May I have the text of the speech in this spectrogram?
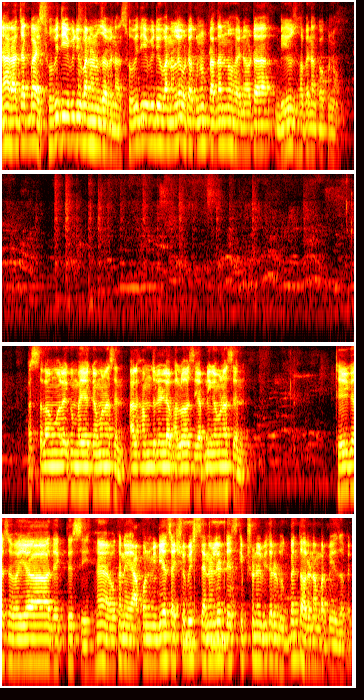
না রাজাক ভাই, ছবি দিয়ে ভিডিও বানানো যাবে না। ছবি দিয়ে ভিডিও বানালে ওটা কোনো প্রাধান্য হয় না, ওটা ভিউজ হবে না কখনো। আসসালামু আলাইকুম ভাইয়া, কেমন আছেন? আলহামদুলিল্লাহ ভালো আছি। আপনি কেমন আছেন? ঠিক আছে ভাইয়া, দেখতেছি। হ্যাঁ ওখানে আপন মিডিয়া চারশো বিশ চ্যানেলের ডেসক্রিপশনের ভিতরে ঢুকবেন, তাহলে নাম্বার পেয়ে যাবেন।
